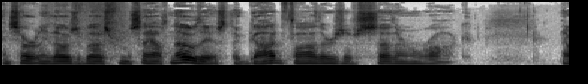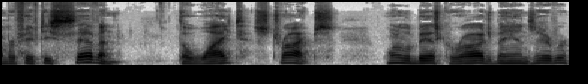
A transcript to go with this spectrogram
and certainly those of us from the South know this, the godfathers of Southern rock. Number 57, the White Stripes, one of the best garage bands ever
